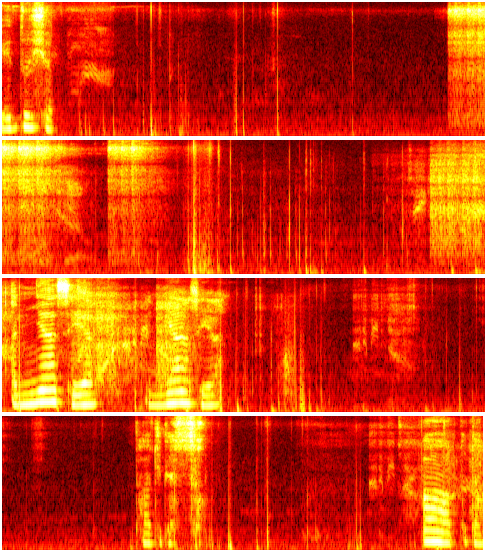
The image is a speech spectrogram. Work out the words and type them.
헤드샷. 안녕하세요. 안녕하세요. 다 죽였어. 아, 아프다.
